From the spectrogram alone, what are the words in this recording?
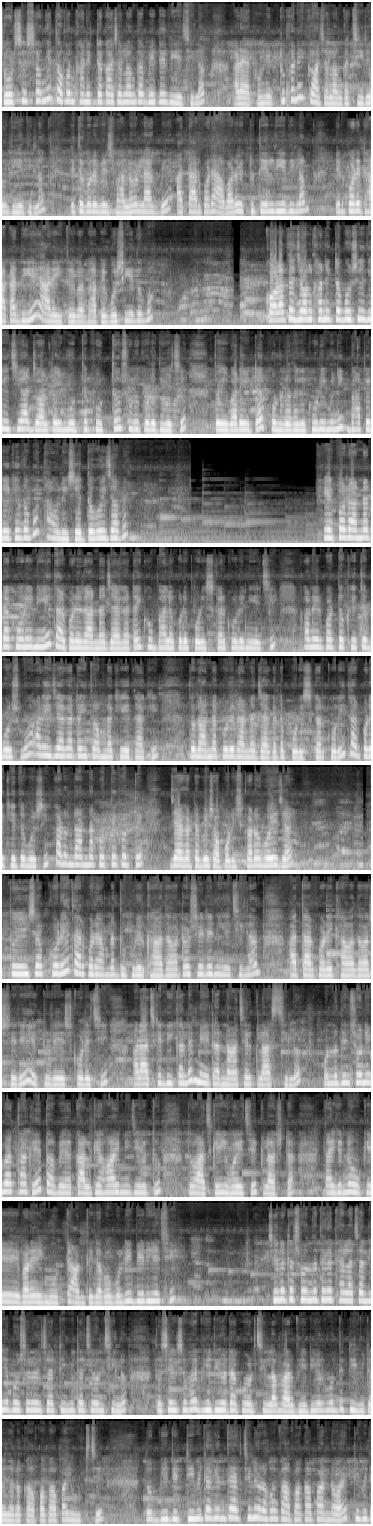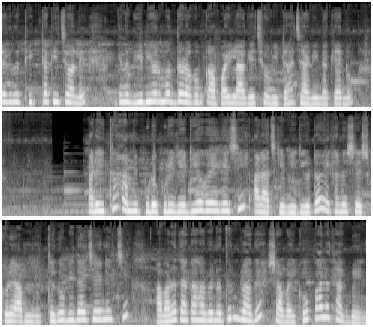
সর্ষের সঙ্গে তখন খানিকটা কাঁচা লঙ্কা বেটে দিয়েছিলাম, আর এখন একটুখানি কাঁচা লঙ্কা চিড়েও দিয়ে দিলাম। এতে করে বেশ ভালোও লাগবে। আর তারপরে আবারও একটু তেল দিয়ে দিলাম। এরপরে ঢাকা দিয়ে আর এই তো এবার ভাপে বসিয়ে দেবো। কড়াতে জল খানিকটা বসিয়ে দিয়েছি আর জলটা এই মুহূর্তে ফুটতেও শুরু করে দিয়েছে। তো এবারে এটা পনেরো থেকে কুড়ি মিনিট ভাপে রেখে দেবো, তাহলেই সেদ্ধ হয়ে যাবে। এরপর রান্নাটা করে নিয়ে তারপরে রান্নার জায়গাটাই খুব ভালো করে পরিষ্কার করে নিয়েছি। কারণ এরপর তো খেতে বসবো, আর এই জায়গাটাই তো আমরা খেয়ে থাকি। তো রান্না করে রান্নার জায়গাটা পরিষ্কার করেই তারপরে খেতে বসি। কারণ রান্না করতে করতে জায়গাটা বেশ অপরিষ্কারও হয়ে যায়। তো এইসব করে তারপরে আমরা দুপুরের খাওয়া দাওয়াটাও সেরে নিয়েছিলাম। আর তারপরে খাওয়া দাওয়া সেরে একটু রেস্ট করেছি। আর আজকে বিকালে মেয়েটার নাচের ক্লাস ছিল। অন্যদিন শনিবার থাকে, তবে কালকে হয়নি যেহেতু, তো আজকেই হয়েছে ক্লাসটা তাই জন্য ওকে এবারে এই মুহূর্তে আনতে যাব বলেই বেরিয়েছি। ছেলেটা সন্ধ্যা থেকে খেলা চালিয়ে বসে রয়েছে আর টিভিটা চলছিল। তো সেই সময় ভিডিওটা করছিলাম। আর ভিডিওর মধ্যে টিভিটা যেন কাঁপা কাঁপাই উঠছে। তো ভিডি, টিভিটা কিন্তু অ্যাকচুয়ালি ওরকম কাঁপা কাঁপা নয়। টিভিটা কিন্তু ঠিকঠাকই চলে, কিন্তু ভিডিওর মধ্যে ওরকম কাঁপাই লাগে ছবিটা, জানি না কেন। আর এই তো আমি পুরোপুরি রেডিও হয়ে গেছি, আর আজকে ভিডিওটাও এখানে শেষ করে আপনাদের থেকেও বিদায় চেয়ে নিচ্ছি। আবারও দেখা হবে নতুন ব্লগে সবাই খুব ভালো থাকবেন।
